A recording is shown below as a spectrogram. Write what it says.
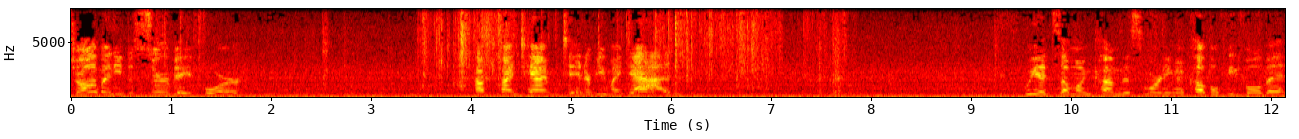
job I need to survey for have to find time to interview my dad. We had someone come this morning, a couple people that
